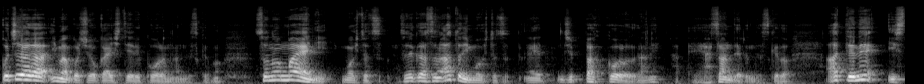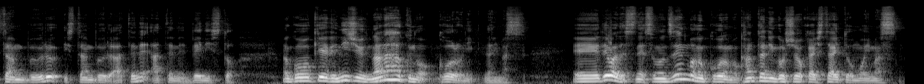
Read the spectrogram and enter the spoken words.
こちらが今ご紹介している航路なんですけども、その前にもう一つ、それからその後にもう一つ、10泊航路がね、挟んでるんですけど、アテネ、イスタンブール、イスタンブール、アテネ、アテネ、ベニスと、合計で27泊の航路になります。えー、ではですね、その前後の航路も簡単にご紹介したいと思います。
